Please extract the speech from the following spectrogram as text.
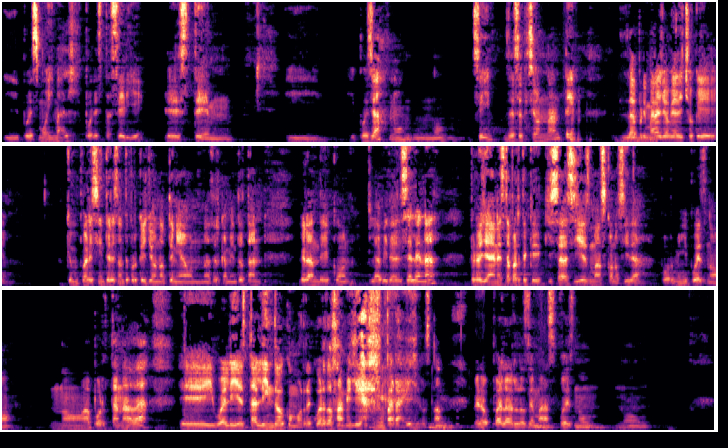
Y pues muy mal por esta serie. Este. Y, y pues ya, no, no, sí, decepcionante. La primera yo había dicho que, que me parecía interesante porque yo no tenía un acercamiento tan grande con la vida de Selena, pero ya en esta parte que quizás sí es más conocida por mí, pues no, no aporta nada. Eh, igual y está lindo como recuerdo familiar para ellos, ¿no? Pero para los demás, pues no, no,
